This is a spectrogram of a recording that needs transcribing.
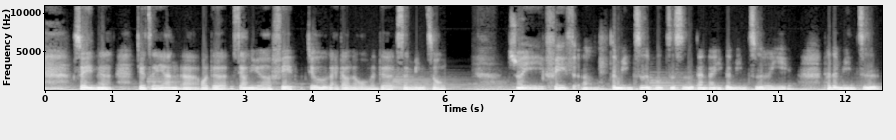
所以呢，就这样啊，我的小女儿 Faith 就来到了我们的生命中。所以，Faith，嗯，的名字不只是单单一个名字而已，她的名字，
